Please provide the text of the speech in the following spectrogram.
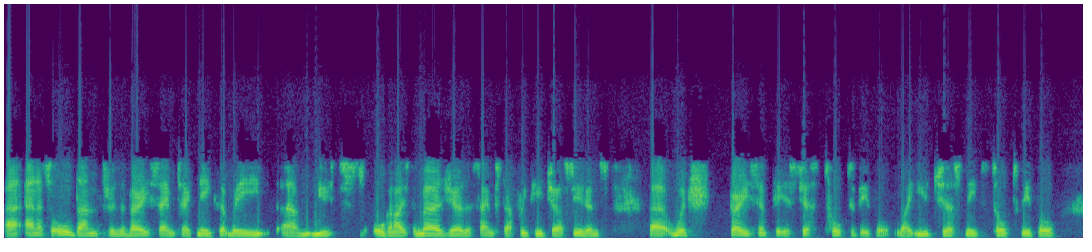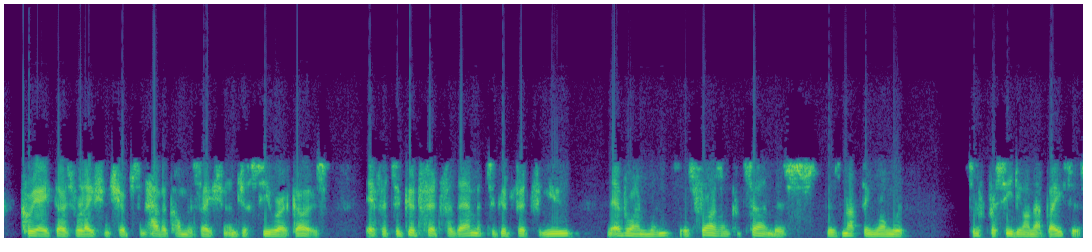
Uh, and it's all done through the very same technique that we um, use to organize the merger, the same stuff we teach our students, uh, which very simply is just talk to people. Like you just need to talk to people, create those relationships, and have a conversation and just see where it goes. If it's a good fit for them, it's a good fit for you, and everyone wins. As far as I'm concerned, there's there's nothing wrong with sort of proceeding on that basis.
